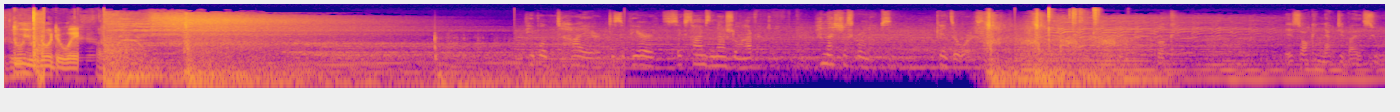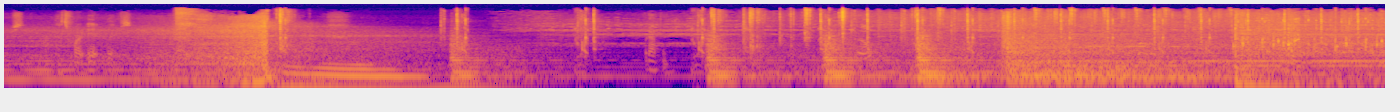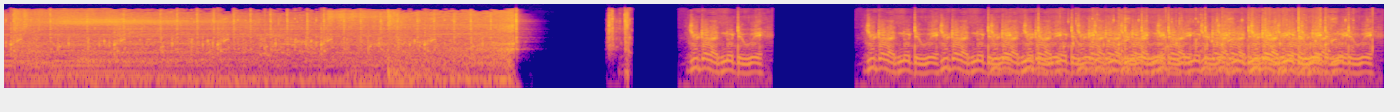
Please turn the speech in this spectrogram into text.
Do you know the way? People die or disappear six times the national average. And that's just grown-ups. Kids are worse. Look, it's all connected by the sewers. That's where it lives. What happened? You do not know the way. You do not know the way. You do not know the way. You do not know the way. You do not know the way. You do not know the way. You do not know the way.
